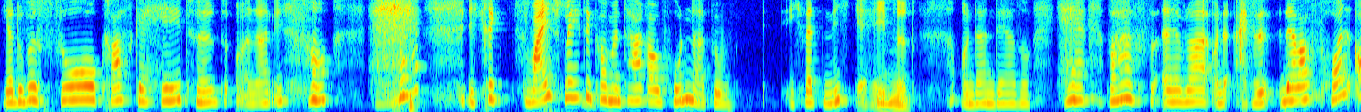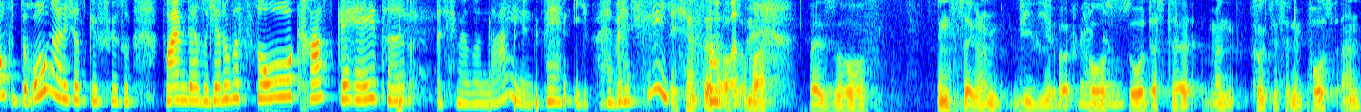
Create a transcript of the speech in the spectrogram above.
ja, du wirst so krass gehatet. Und dann ich so, hä? Ich krieg zwei schlechte Kommentare auf 100, so, ich werde nicht gehatet. Und dann der so, hä, was? Äh, und also der war voll auf Drogen, hatte ich das Gefühl. So, vor allem der so, ja, du wirst so krass gehatet. Und ich dachte mir so, nein, wenn ich, wenn ich nicht. Ich habe das So, auch immer bei so Instagram-Video-Posts so, dass der, man guckt sich so den Post an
